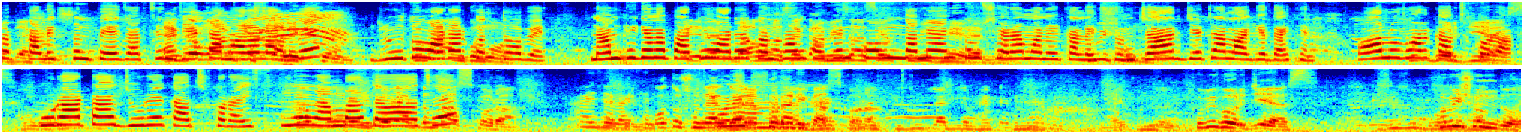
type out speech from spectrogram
সব কালেকশন পেয়ে যাচ্ছেন যেটা ভালো লাগবে দ্রুত অর্ডার করতে হবে। নাম ঠিকানা পাঠিয়ে অর্ডার কনফার্ম করবেন কম দামে একদম সেরা মানের কালেকশন যার যেটা লাগে দেখেন অল ওভার কাজ করা পুরাটা জুড়ে কাজ করা স্ক্রিনে নাম্বার দেওয়া আছে। কত সুন্দর একদম এমব্রয়ডারি কাজ করা। খুবই গর্জিয়াস খুবই সুন্দর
